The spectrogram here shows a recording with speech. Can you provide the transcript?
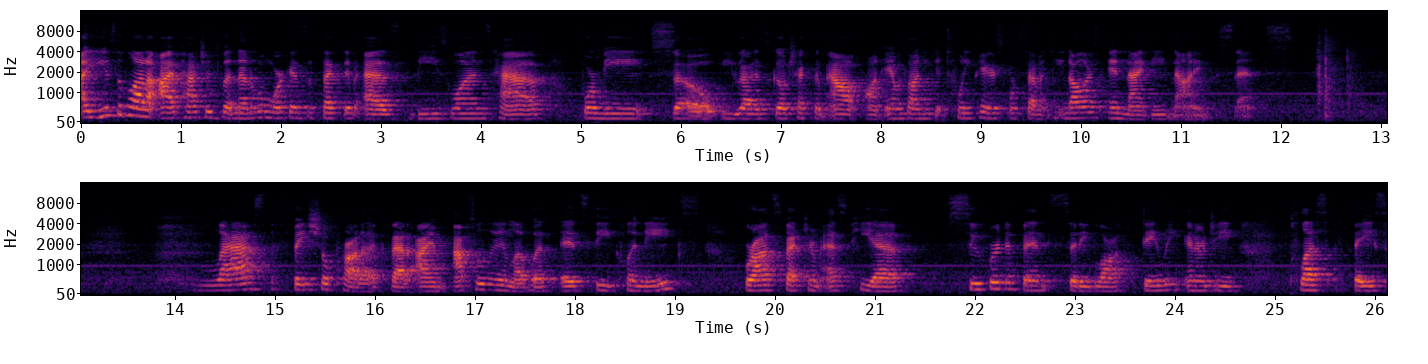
I used a lot of eye patches, but none of them work as effective as these ones have for me. So you guys go check them out on Amazon. You get 20 pairs for $17.99. Last facial product that I'm absolutely in love with, it's the Clinique's Broad Spectrum SPF Super Defense City Block Daily Energy Plus Face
